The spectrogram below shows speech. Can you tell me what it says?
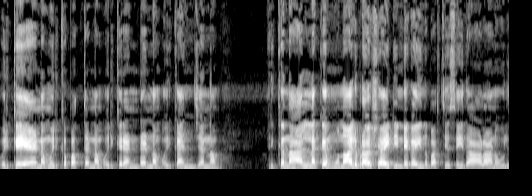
ഒരിക്കൽ ഏഴെണ്ണം ഒരിക്കൽ പത്തെണ്ണം ഒരിക്കൽ രണ്ടെണ്ണം ഒരിക്കൽ അഞ്ചെണ്ണം. ഒരിക്കൽ നാലിനൊക്കെ മൂന്നാൽ പ്രാവശ്യമായിട്ട് എന്റെ കയ്യിൽ നിന്ന് പർച്ചേസ് ചെയ്ത ആളാണ്. ഒരു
